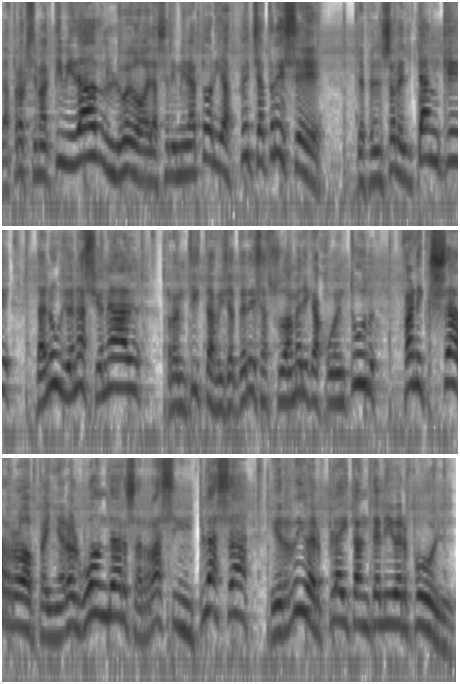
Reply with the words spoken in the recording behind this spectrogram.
La próxima actividad, luego de las eliminatorias, fecha 13, Defensor El Tanque, Danubio Nacional, Rentistas Villa Teresa, Sudamérica Juventud, Fanix Cerro, Peñarol Wonders, Racing Plaza y River Plate ante Liverpool.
